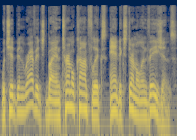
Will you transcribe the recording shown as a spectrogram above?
which had been ravaged by internal conflicts and external invasions.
